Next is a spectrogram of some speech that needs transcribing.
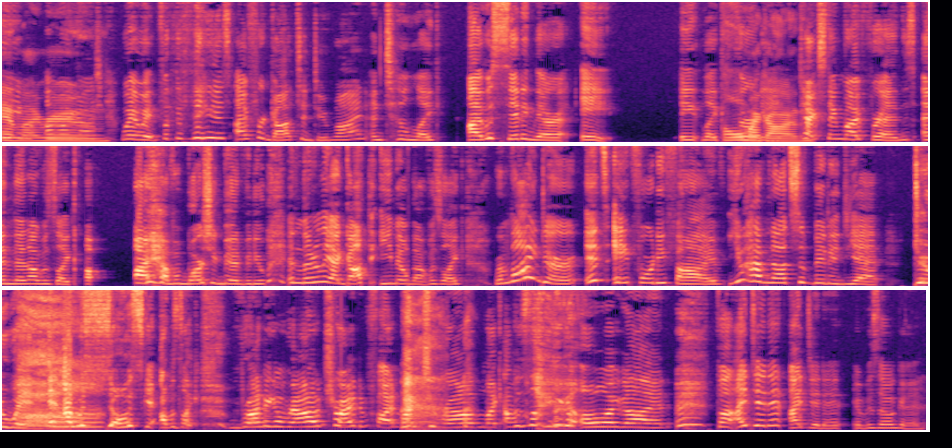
In my Oh my room. gosh. Wait, wait. But the thing is, I forgot to do mine until like I was sitting there at eight, eight like Oh my 30, God. texting my friends, and then I was like. Uh, I have a marching band video, and literally, I got the email that was like, "Reminder: It's eight forty-five. You have not submitted yet. Do it!" and I was so scared. I was like running around trying to find my drum. Like I was like, "Oh my god!" But I did it. I did it. It was so good.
